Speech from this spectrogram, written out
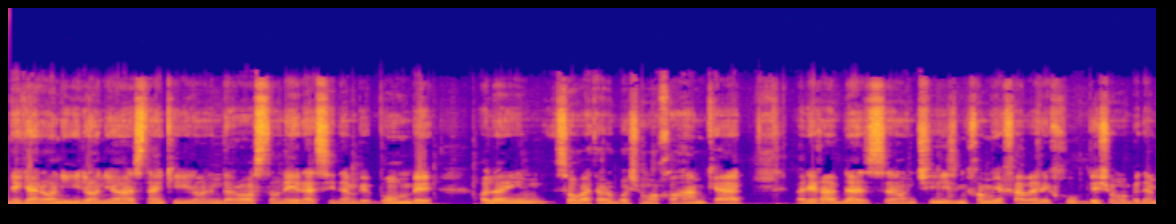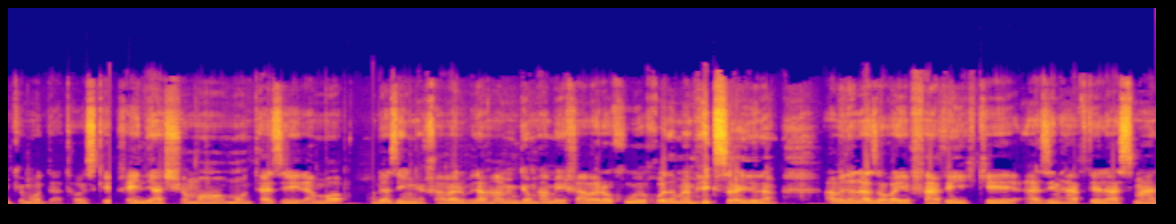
نگران ایرانیا هستن که ایران در آستانه رسیدن به بمب حالا این صحبت ها رو با شما خواهم کرد. ولی قبل از آن چیز می‌خوام یه خبر خوب به شما بدم که مدت هاست که خیلی از شما منتظرید. اما قبل از این خبر بدم همه میگم همه خبرها خوب خودم هم اکسایدم اولا از آقای فقیه که از این هفته رسما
